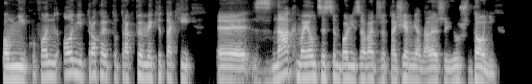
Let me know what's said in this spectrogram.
pomników. On, oni trochę to traktują jako taki e, znak mający symbolizować, że ta ziemia należy już do nich.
